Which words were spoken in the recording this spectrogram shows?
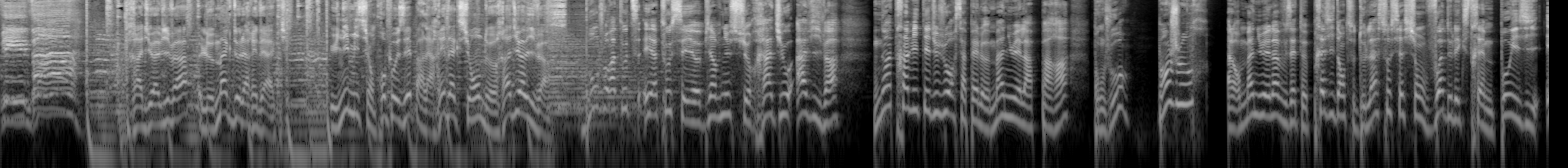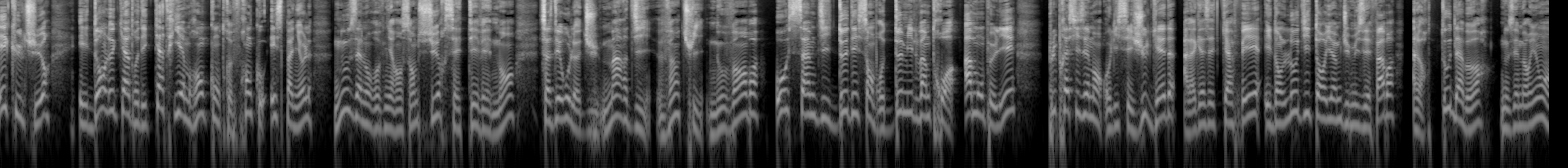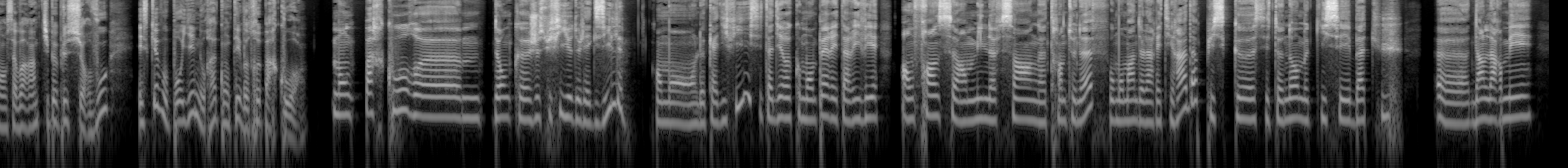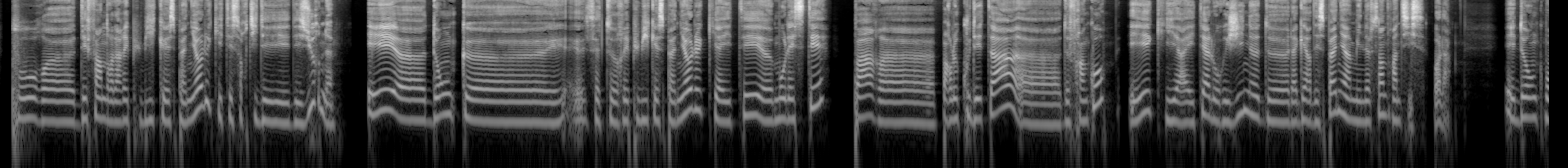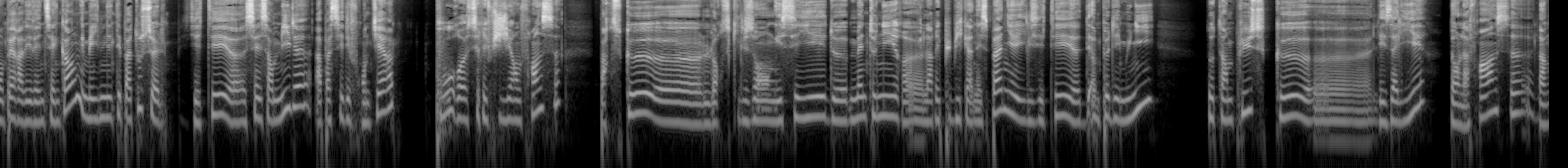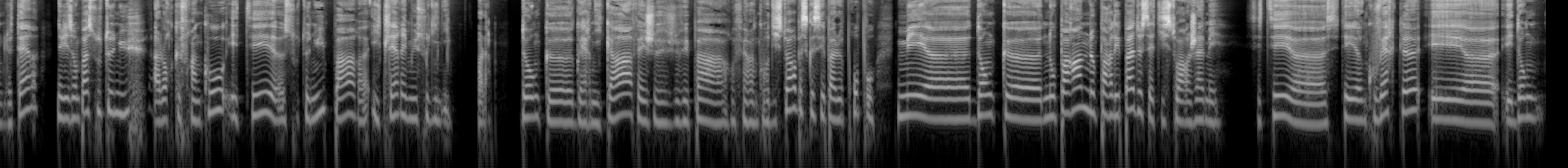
Aviva Radio Aviva, le Mac de la Rédac. Une émission proposée par la rédaction de Radio Aviva. Bonjour à toutes et à tous et euh, bienvenue sur Radio Aviva. Notre invité du jour s'appelle Manuela Parra. Bonjour. Bonjour. Alors Manuela, vous êtes présidente de l'association Voix de l'extrême, poésie et culture. Et dans le cadre des quatrièmes rencontres franco-espagnoles, nous allons revenir ensemble sur cet événement. Ça se déroule du mardi 28 novembre au samedi 2 décembre 2023 à Montpellier. Plus précisément au lycée Jules Gued, à la Gazette Café et dans l'auditorium du musée Fabre. Alors tout d'abord, nous aimerions en savoir un petit peu plus sur vous. Est-ce que vous pourriez nous raconter votre parcours? Mon parcours, euh, donc euh, je suis fille de l'exil, comme on le qualifie, c'est-à-dire que mon père est arrivé en France en 1939, au moment de la retirade, puisque c'est un homme qui s'est battu euh, dans l'armée pour euh, défendre la République espagnole, qui était sorti des, des urnes. Et euh, donc euh, cette République espagnole qui a été euh, molestée par par le coup d'État de Franco et qui a été à l'origine de la guerre d'Espagne en 1936. Voilà. Et donc mon père avait 25 ans, mais il n'était pas tout seul. Il était euh, 500 000 à passer les frontières pour euh, se réfugier en France parce que euh, lorsqu'ils ont essayé de maintenir euh, la République en Espagne, ils étaient euh, un peu démunis, d'autant plus que euh, les Alliés, dont la France, l'Angleterre, ne les ont pas soutenus, alors que Franco était euh, soutenu par Hitler et Mussolini. Voilà. Donc euh, Guernica, enfin je je vais pas refaire un cours d'histoire parce que c'est pas le propos. Mais euh, donc euh, nos parents ne parlaient pas de cette histoire jamais. C'était euh, c'était un couvercle et euh, et donc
